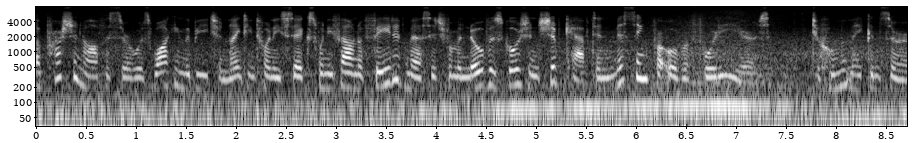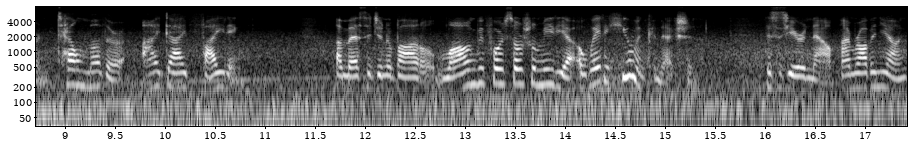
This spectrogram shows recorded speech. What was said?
A Prussian officer was walking the beach in 1926 when he found a faded message from a Nova Scotian ship captain missing for over 40 years. To whom it may concern, tell mother I died fighting. A message in a bottle, long before social media, a way to human connection. This is Here and Now. I'm Robin Young,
